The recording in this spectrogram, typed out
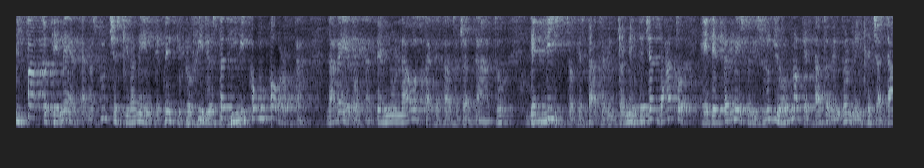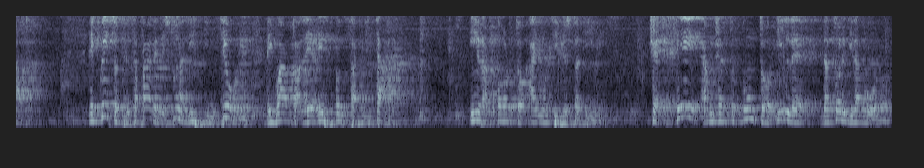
il fatto che emergano successivamente questi profili ostativi comporta la revoca del nulla osta che è stato già dato, del visto che è stato eventualmente già dato e del permesso di soggiorno che è stato eventualmente già dato. E questo senza fare nessuna distinzione riguardo alle responsabilità in rapporto ai motivi ostativi. Cioè se a un certo punto il datore di lavoro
